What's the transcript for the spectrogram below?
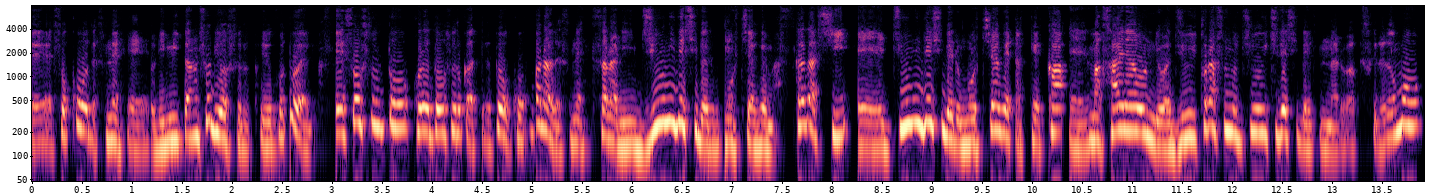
えー、そこをですね、えー、リミッターの処理をするということをやります。えー、そうすると、これどうするかというと、ここからですね、さらに12デシベル持ち上げます。ただし、えー、12デシベル持ち上げた結果、えー、まあ、最大音量は10プラスの11デシベルになるわけですけれども、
